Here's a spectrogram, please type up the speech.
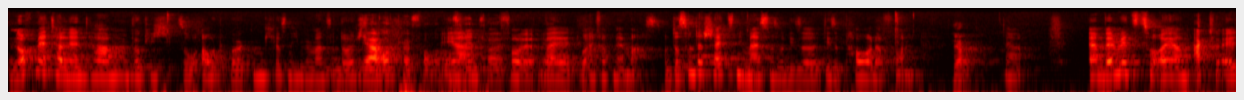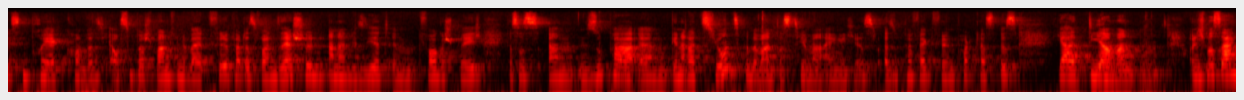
noch mehr Talent haben, wirklich so outworken. Ich weiß nicht, wie man es in Deutsch Ja, sagt. outperform, auf ja, jeden Fall. voll, Ja. weil du einfach mehr machst. Und das unterschätzen die meisten so, diese, diese Power davon. Ja. Ähm, wenn wir jetzt zu eurem aktuellsten Projekt kommen, was ich auch super spannend finde, weil Philipp hat das vorhin sehr schön analysiert im Vorgespräch, dass es ähm, ein super ähm, generationsrelevantes Thema eigentlich ist, also perfekt für den Podcast ist, ja, Diamanten. Und ich muss sagen,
